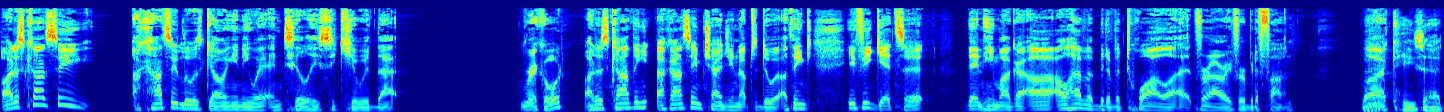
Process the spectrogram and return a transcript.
I just can't see. I can't see Lewis going anywhere until he secured that record. I just can't think. I can't see him changing up to do it. I think if he gets it, then he might go. Uh, I'll have a bit of a twilight at Ferrari for a bit of fun. like he's had,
